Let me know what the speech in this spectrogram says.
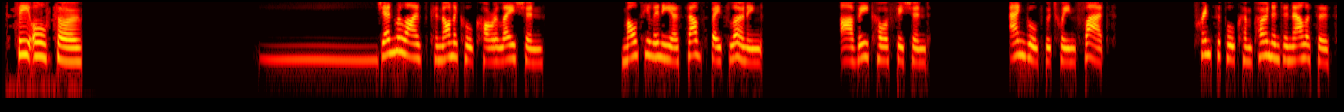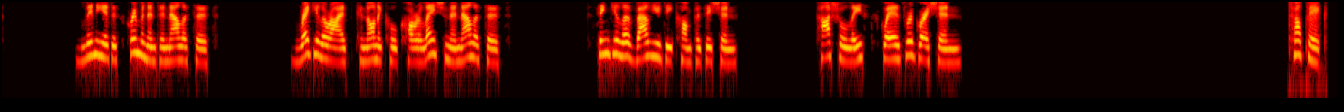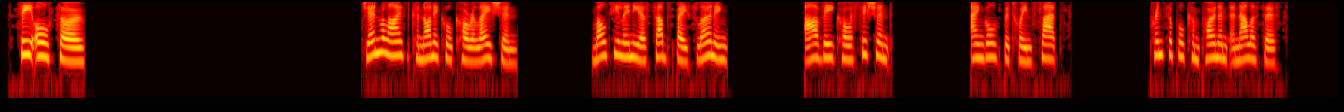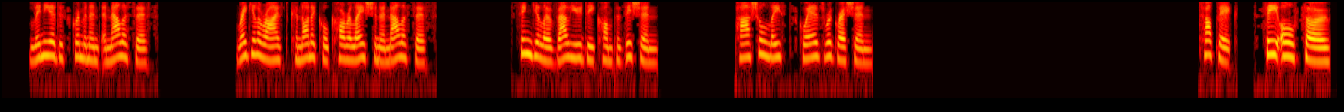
See also. Generalized canonical correlation. Multilinear subspace learning. RV coefficient. Angles between flats. Principal component analysis. Linear discriminant analysis. Regularized canonical correlation analysis. Singular value decomposition. Partial least squares regression Topic. See also. Generalized canonical correlation. Multilinear subspace learning. RV coefficient. Angles between flats. Principal component analysis. Linear discriminant analysis. Regularized canonical correlation analysis. Singular value decomposition. Partial least squares regression See also.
